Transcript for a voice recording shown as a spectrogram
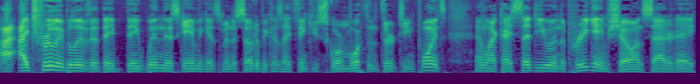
I, I truly believe that they, they win this game against Minnesota because I think you score more than 13 points. And like I said to you in the pregame show on Saturday,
